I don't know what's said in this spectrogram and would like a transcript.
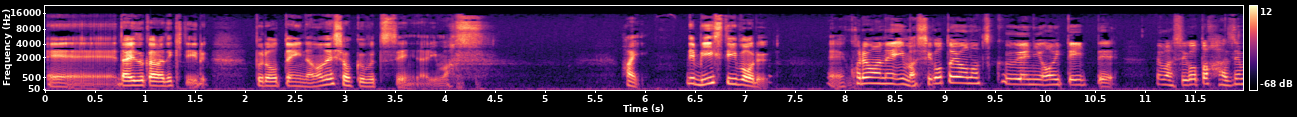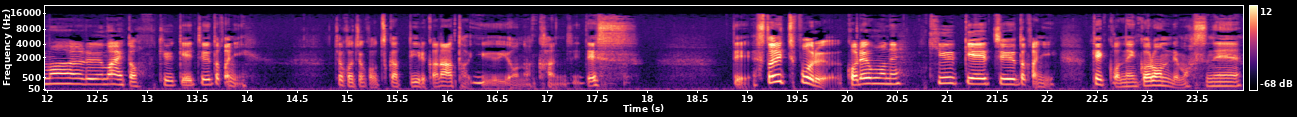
えー、大豆からできているプロテインなので植物性になります。はい。で、ビースティーボール。えー、これはね、今仕事用の机に置いていって、で、まあ仕事始まる前と休憩中とかにちょこちょこ使っているかなというような感じです。で、ストレッチポール。これもね、休憩中とかに結構寝転んでますね。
